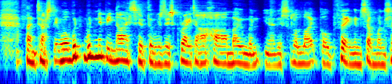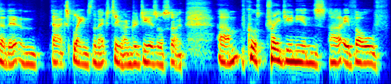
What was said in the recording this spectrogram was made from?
Fantastic. Well, wouldn't it be nice if there was this great aha moment, you know, this sort of light bulb thing, and someone said it, and that explains the next 200 years or so? Um, of course, trade unions uh, evolve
